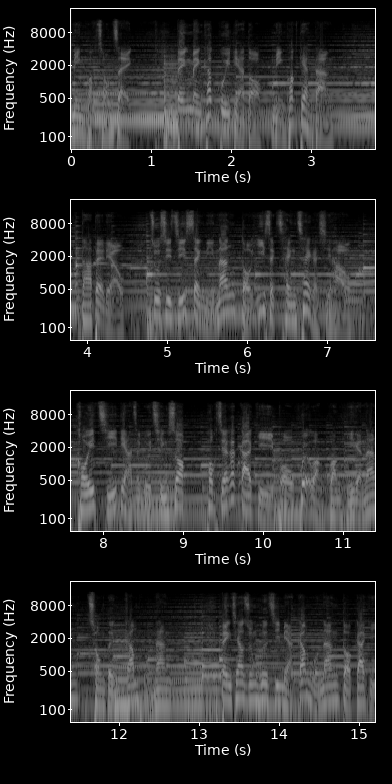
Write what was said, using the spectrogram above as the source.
民法总值，并明确规定到民法定当。打白了，就是指成年人在意识清晰的时候，可以指定一位亲属或者跟家己无血缘关系的人充当监护人，并且允许指明监护人在家己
